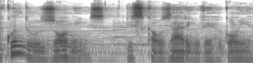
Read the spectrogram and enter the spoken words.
E quando os homens lhes causarem vergonha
